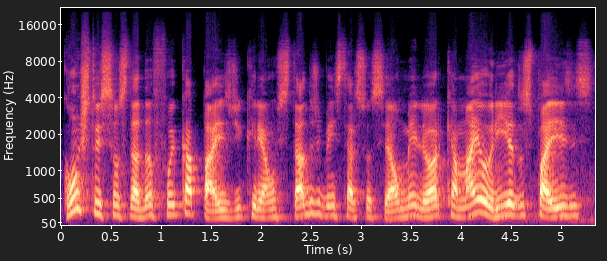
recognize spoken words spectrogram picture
Constituição Cidadã foi capaz de criar um estado de bem-estar social melhor que a maioria dos países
